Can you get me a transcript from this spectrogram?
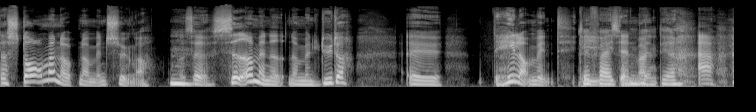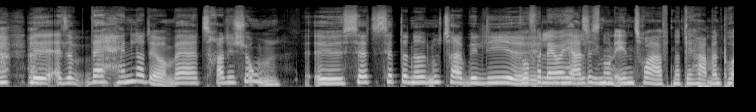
der står man op, når man synger. Mm. Og så sidder man ned, når man lytter. Øh, det er helt omvendt det er i, faktisk i Danmark. Omvendt, ja. ja. Øh, altså, hvad handler det om? Hvad er traditionen? Øh, sæt, sæt dig ned, nu tager vi lige... Øh, Hvorfor laver jeg aldrig sådan nogle introaftener? Det har man på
